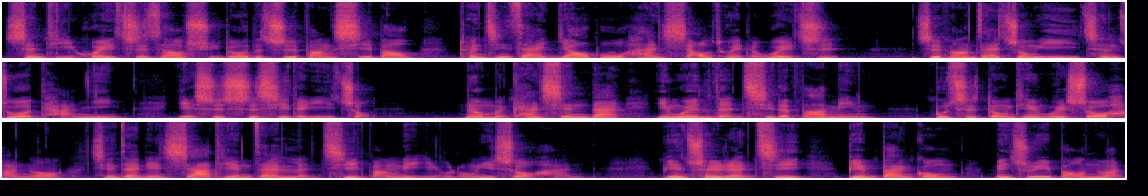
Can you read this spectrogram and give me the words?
身体会制造许多的脂肪细胞，囤积在腰部和小腿的位置。脂肪在中医称作痰饮，也是湿气的一种。那我们看现代，因为冷气的发明，不止冬天会受寒哦，现在连夏天在冷气房里也容易受寒。边吹冷气边办公，没注意保暖，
